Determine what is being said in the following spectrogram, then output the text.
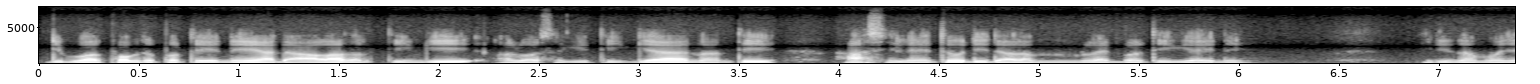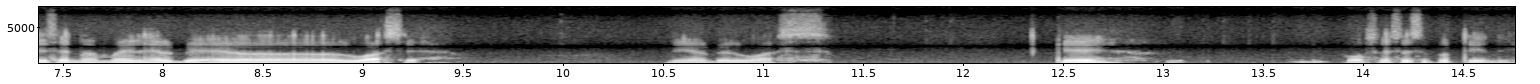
Dibuat form seperti ini, ada alas, ada tinggi, luas segitiga, nanti hasilnya itu di dalam label 3 ini. Jadi namanya saya namain LBL luas ya. Ini LBL luas. Oke, prosesnya seperti ini.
